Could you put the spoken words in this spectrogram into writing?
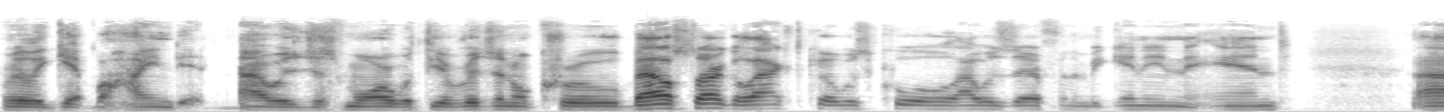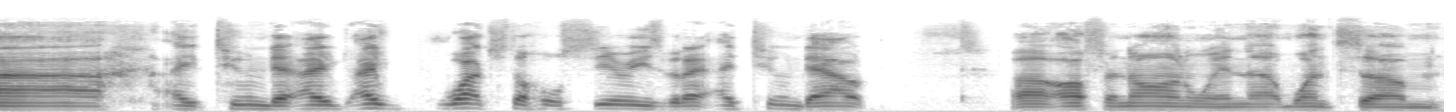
really get behind it. I was just more with the original crew. Battlestar Galactica was cool. I was there from the beginning the end. Uh, I tuned. I I watched the whole series, but I, I tuned out uh, off and on when uh, once um,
